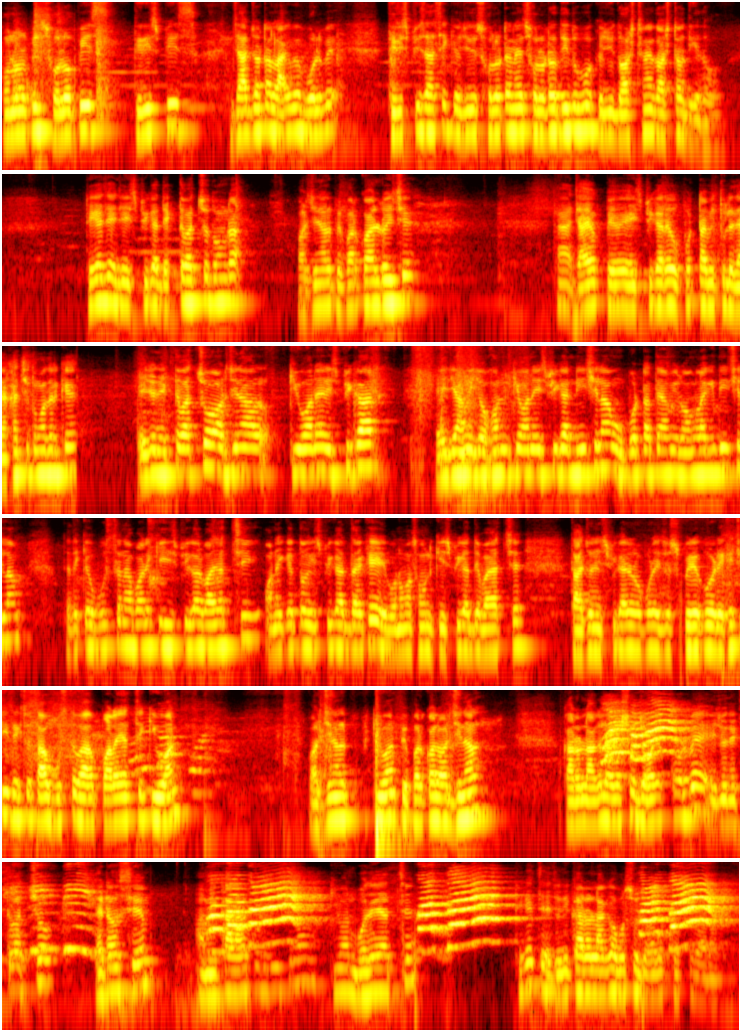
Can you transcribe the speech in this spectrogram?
পনেরো পিস ষোলো পিস তিরিশ পিস যার যটা লাগবে বলবে। তিরিশ পিস আছে, কেউ যদি ষোলোটা নেয়, ষোলোটাও দিয়ে দেবো, কেউ যদি দশটা নেয়, দশটাও দিয়ে দেবো। ঠিক আছে? এই যে স্পিকার দেখতে পাচ্ছ তোমরা অরিজিনাল পেপার কয়েল রয়েছে। হ্যাঁ যাই হোক, এই স্পিকারের উপরটা আমি তুলে দেখাচ্ছি তোমাদেরকে। এই যে দেখতে পাচ্ছ অরিজিনাল কিউ ওয়ানের স্পিকার এই যে আমি যখন কিওয়ানের স্পিকার নিয়েছিলাম, উপরটাতে আমি রং লাগিয়ে দিয়েছিলাম, যাতে কেউ বুঝতে না পারে কি স্পিকার বাজাচ্ছি। অনেকে তো স্পিকার দেখে, বনমা সাউন্ড কি স্পিকার দিয়ে বাজাচ্ছে, তার জন্য স্পিকারের ওপরে যে স্প্রে করে রেখেছি, দেখছ, তাও বুঝতে পারা যাচ্ছে কি ওয়ান অরিজিনাল কি ওয়ান পেপার কল অরিজিনাল কারও লাগলে অবশ্যই যোগাযোগ করবে, এই যে দেখতে পাচ্ছ, এটাও সেম আমি কালার করে দিয়েছিলাম কি ওয়ান বোঝা যাচ্ছে। ঠিক আছে, যদি কারও লাগে অবশ্যই যোগাযোগ করতে পারো।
